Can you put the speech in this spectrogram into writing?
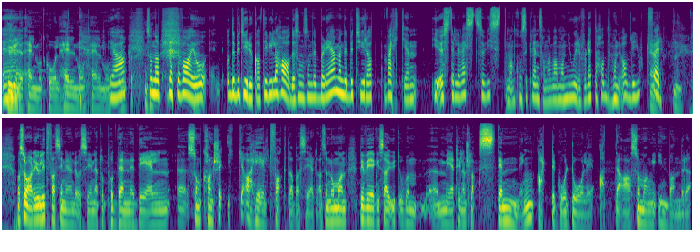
Eh, Hyllet Helmut Kohl, Helmut, Helmut. Ja, sånn at dette var jo Og det betyr jo ikke at de ville ha det sånn som det ble, men det betyr at verken i øst eller vest så visste man konsekvensene av hva man gjorde, for dette hadde man jo aldri gjort ja. før. Mm. Og så er det jo litt fascinerende å si nettopp på denne delen eh, som kanskje ikke er helt faktabasert. Altså når man beveger seg utover eh, mer til en slags stemning, at det går dårlig, at det er så mange innvandrere,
